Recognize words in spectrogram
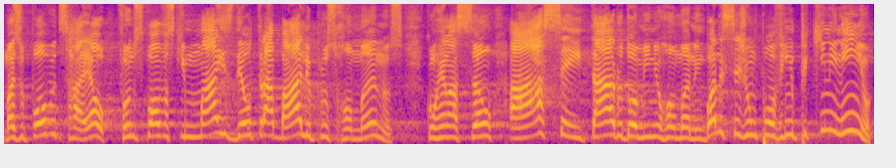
mas o povo de Israel foi um dos povos que mais deu trabalho para os romanos com relação a aceitar o domínio romano. Embora eles sejam um povinho pequenininho,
